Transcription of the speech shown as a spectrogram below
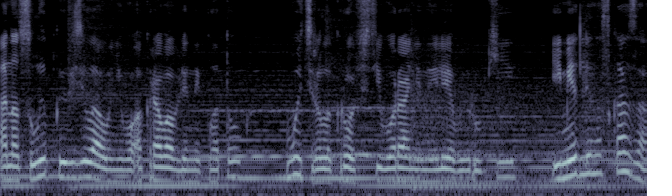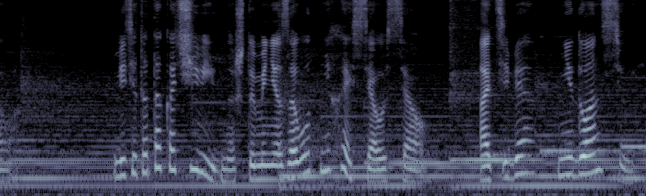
Она с улыбкой взяла у него окровавленный платок, вытерла кровь с его раненой левой руки и медленно сказала. «Ведь это так очевидно, что меня зовут не Хэ Сяо Сяо, а тебя не Дуан Сюй.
